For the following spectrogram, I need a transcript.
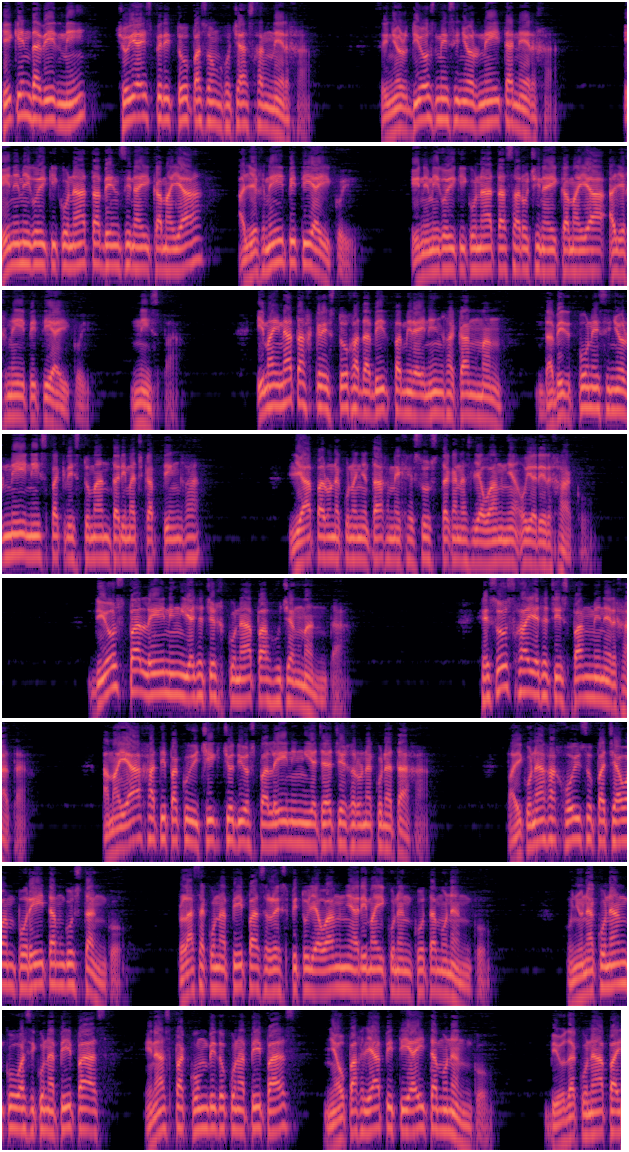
kikin David mi, chuya espiritu pa sonjuchasjan nerja. Señor Dios mi Señor neita nerja. Enemigo ikikunata benzina ikamaya, allegni pitiaikui. Inimigo ikikunata saruchinaykamaya, alliqniypi tiyaykuy. Nispa. Imaynataq Cristuja David pamirayninja kanman, David pune Señor ni nispa Cristumanta rimachkaptinja, llapa runakunañataqmi Jesus taganasllawanña uyarirqaku. Diospa leynin yachachiqkunapa huchanmanta. Jesusqa yachachispanmi nirqata. αμαϊά χάτι πακουιτσίκτσο διοσπαλέινιν για τσάτσε χρόνα κουνατάχα. Πάει κουνάχα χόησο πατσιάουαν πορείταμ γουστάνκο. Πλάσα κουναπίπας ρεσπιτουλιαουάν νιαρίμα η κουνανκούτα μονάνκο. Κουνιούνα κουνάνκο βασί κουναπίπας, ενάς πακούμπιδο κουναπίπας, νιαουπαχλιάπι μονάνκο. Βιούδα κουνάπα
